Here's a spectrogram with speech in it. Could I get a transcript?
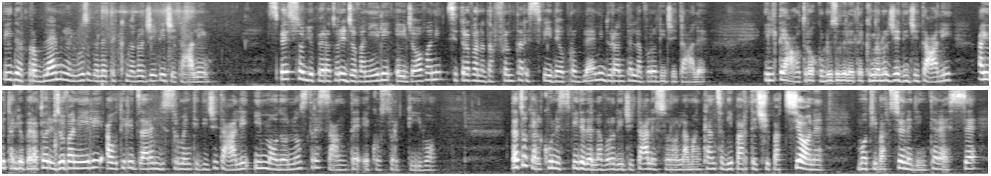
Sfide e problemi nell'uso delle tecnologie digitali. Spesso gli operatori giovanili e i giovani si trovano ad affrontare sfide o problemi durante il lavoro digitale. Il teatro, con l'uso delle tecnologie digitali, aiuta gli operatori giovanili a utilizzare gli strumenti digitali in modo non stressante e costruttivo. Dato che alcune sfide del lavoro digitale sono la mancanza di partecipazione, motivazione di interesse,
